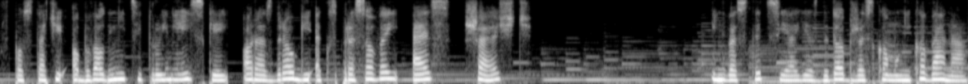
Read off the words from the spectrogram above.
w postaci obwodnicy trójmiejskiej oraz drogi ekspresowej S6. Inwestycja jest dobrze skomunikowana.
